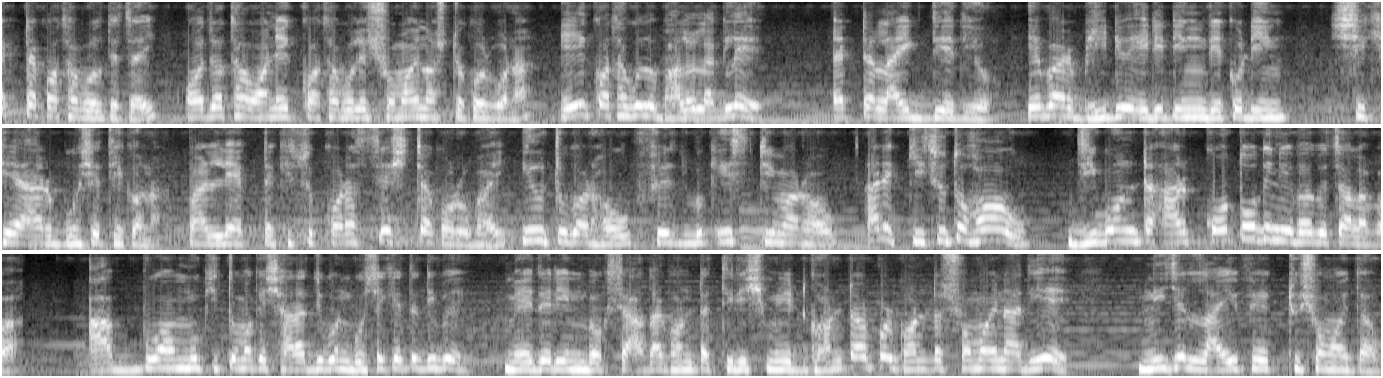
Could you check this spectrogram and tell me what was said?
একটা কথা বলতে চাই, অযথা অনেক কথা বলে সময় নষ্ট করব না। এই কথাগুলো ভালো লাগলে একটা লাইক দিয়ে দিও। এবার ভিডিও এডিটিং রেকর্ডিং শিখে আর বসে থেকো না। পারলে একটা কিছু করার চেষ্টা করো ভাই। ইউটিউবার হও, ফেসবুক স্টিমার হও। আরে কিছু তো হও। জীবনটা আর কতদিন এভাবে চালাবা? আব্বু, আম্মু কি তোমাকে সারা জীবন বসে খেতে দিবে? মেয়েদের ইনবক্সে আধা ঘণ্টা, তিরিশ মিনিট, ঘণ্টার পর ঘণ্টা সময় না দিয়ে নিজের লাইফে একটু সময় দাও।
